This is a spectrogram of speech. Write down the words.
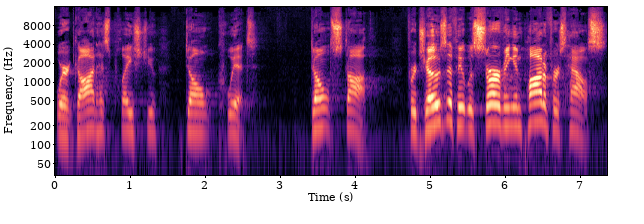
Where God has placed you, don't quit. Don't stop. For Joseph, it was serving in Potiphar's house.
